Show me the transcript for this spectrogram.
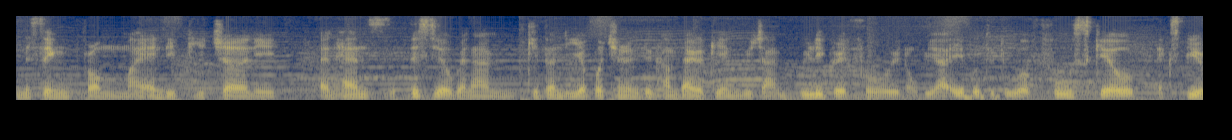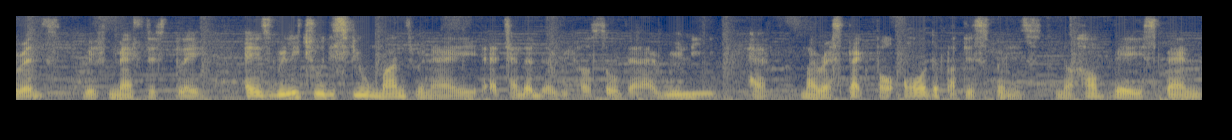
missing from my NDP journey and hence this year when i'm given the opportunity to come back again which i'm really grateful you know we are able to do a full scale experience with mass display. And it's really through these few months when i attended the rehearsal that i really have my respect for all the participants you know how they spend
